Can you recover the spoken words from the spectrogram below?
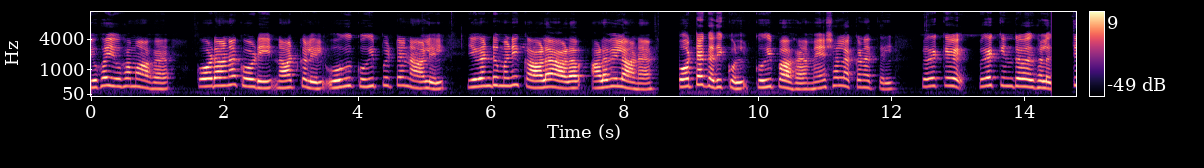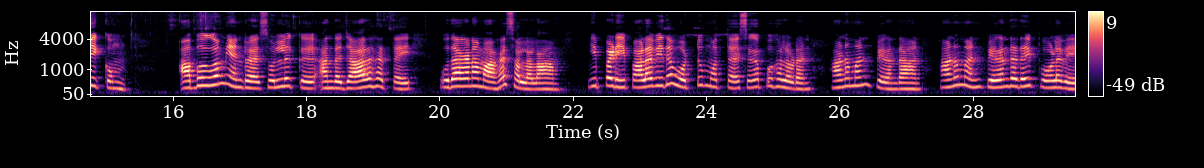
யுக யுகமாக கோடான கோடி நாட்களில் ஒரு குறிப்பிட்ட நாளில் இரண்டு மணி கால அள அளவிலான ஓட்டகதிக்குள் குறிப்பாக மேஷ லக்கணத்தில் பிறக்கின்றவர்களுக்கு பிறக்கின்றவர்களுக்கும் அபூர்வம் என்ற சொல்லுக்கு அந்த ஜாதகத்தை உதாரணமாக சொல்லலாம். இப்படி பலவித ஒட்டுமொத்த சிறப்புகளுடன் ஹனுமன் பிறந்தான். அனுமன் பிறந்ததைப் போலவே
